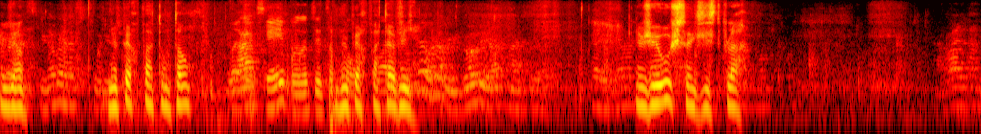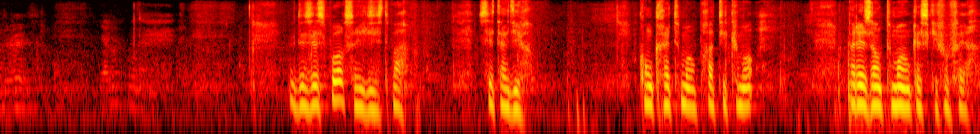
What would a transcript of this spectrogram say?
regarde, ne perds pas ton temps, ne perds pas ta vie. Le Géouche, ça existe pas. Le désespoir, ça n'existe pas. C'est-à-dire, concrètement, pratiquement, présentement, qu'est-ce qu'il faut faire?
